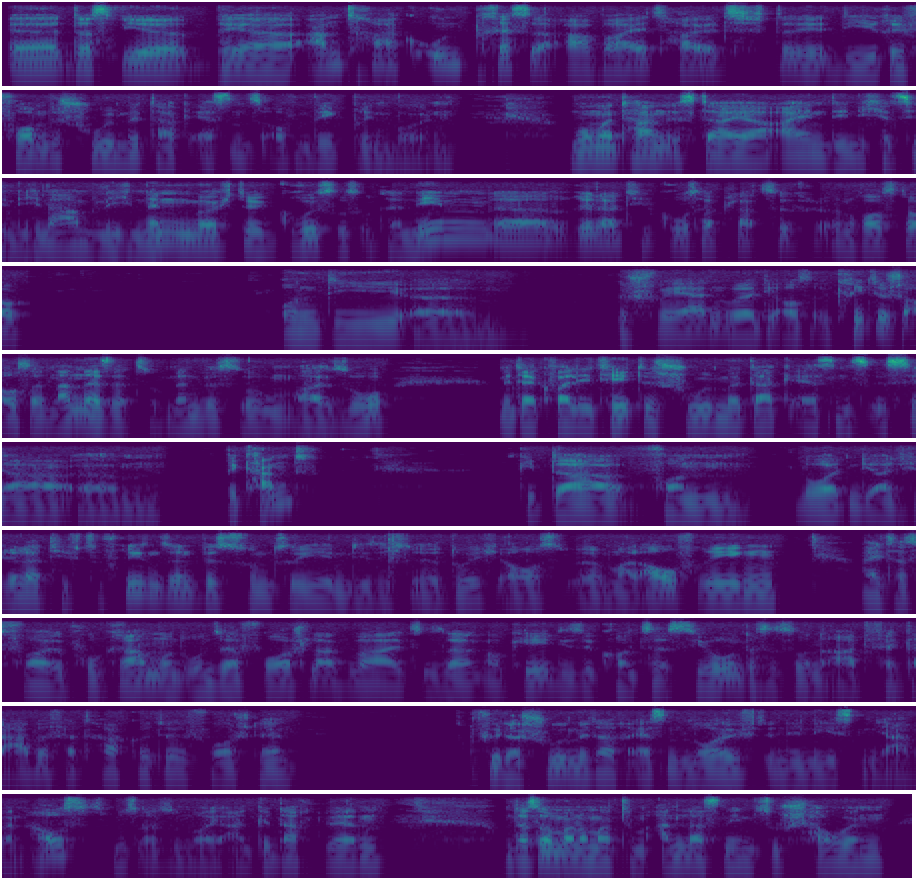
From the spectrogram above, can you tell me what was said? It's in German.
äh, dass wir per Antrag und Pressearbeit halt die Reform des Schulmittagessens auf den Weg bringen wollten. Momentan ist da ja ein, den ich jetzt hier nicht namentlich nennen möchte, größeres Unternehmen, äh, relativ großer Platz in Rostock. Und die äh, Beschwerden oder die aus kritische Auseinandersetzung, nennen wir es so mal so, mit der Qualität des Schulmittagessens ist ja ähm, bekannt gibt da von Leuten, die eigentlich relativ zufrieden sind, bis hin zu jenen, die sich äh, durchaus äh, mal aufregen, eigentlich das volle Programm. Und unser Vorschlag war halt zu sagen, okay, diese Konzession, das ist so eine Art Vergabevertrag, könnt ihr euch vorstellen, für das Schulmittagessen läuft in den nächsten Jahren aus. Das muss also neu angedacht werden. Und das soll man nochmal zum Anlass nehmen, zu schauen,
